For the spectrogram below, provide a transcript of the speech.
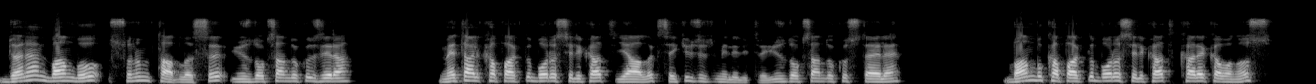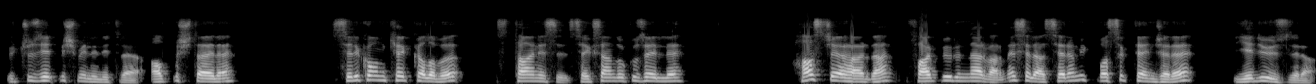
Dönen bambu sunum tablası 199 lira. Metal kapaklı borosilikat yağlık 800 mililitre 199 TL. Bambu kapaklı borosilikat kare kavanoz 370 mililitre 60 TL. Silikon kek kalıbı tanesi 89.50. Has cevherden farklı ürünler var. Mesela seramik basık tencere 700 lira.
